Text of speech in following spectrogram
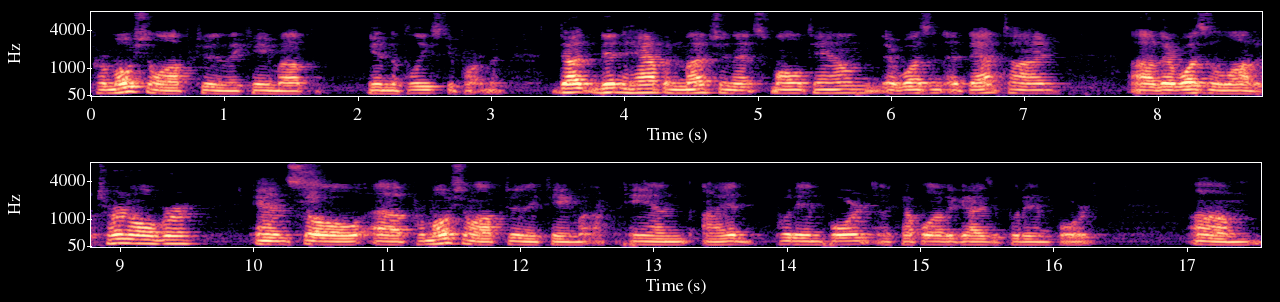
promotional opportunity that came up in the police department. That didn't happen much in that small town. There wasn't, at that time, uh, there wasn't a lot of turnover. And so, a promotional opportunity came up. And I had put in for it, and a couple other guys had put in for it. Um,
